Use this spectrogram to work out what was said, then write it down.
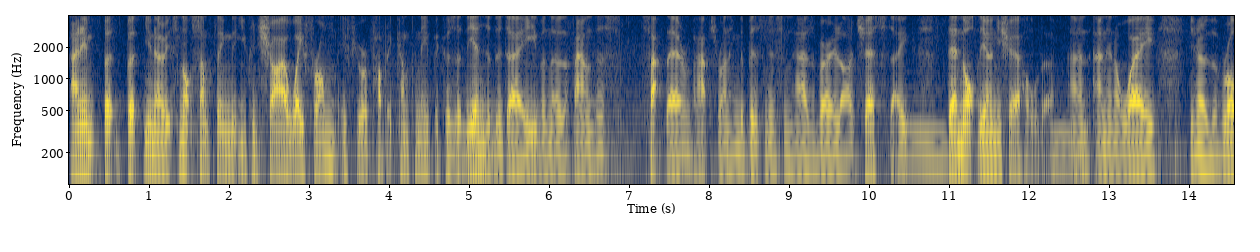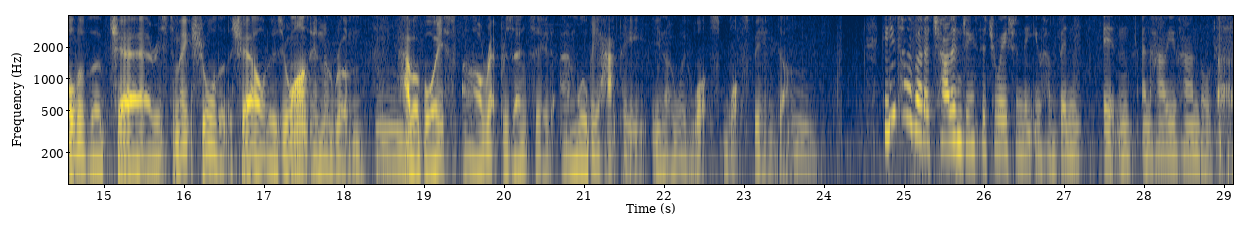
and in, but but you know it's not something that you can shy away from if you're a public company because at the end of the day, even though the founders sat there and perhaps running the business and has a very large share stake, mm. they're not the only shareholder. Mm. And, and in a way, you know, the role of the chair is to make sure that the shareholders who aren't in the room mm. have a voice and are represented and will be happy, you know, with what's, what's being done. Can you tell about a challenging situation that you have been in and how you handled that?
